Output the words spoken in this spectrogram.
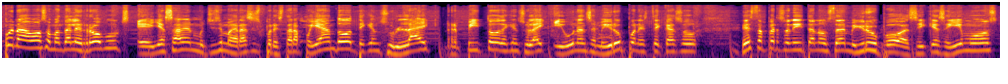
Pues nada, vamos a mandarles Robux. Eh, Ya saben, muchísimas gracias por estar apoyando. Dejen su like, repito, dejen su like y únanse a mi grupo. En este caso, esta personita no está en mi grupo Así que seguimos.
